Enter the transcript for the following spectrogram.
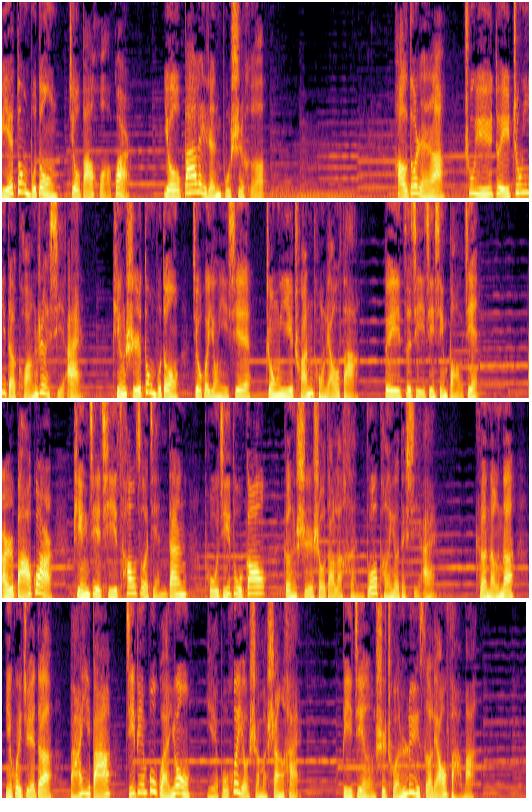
别动不动就拔火罐儿，有八类人不适合。好多人啊，出于对中医的狂热喜爱，平时动不动就会用一些中医传统疗法对自己进行保健，而拔罐儿凭借其操作简单、普及度高，更是受到了很多朋友的喜爱。可能呢，你会觉得拔一拔，即便不管用。也不会有什么伤害，毕竟是纯绿色疗法嘛。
